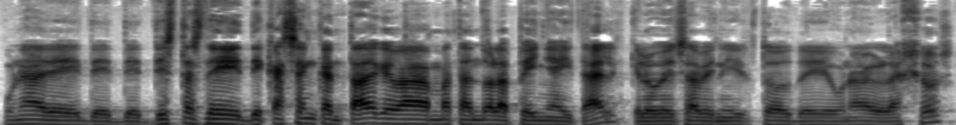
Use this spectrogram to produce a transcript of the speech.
una de, de- de- de estas de, de Casa Encantada que va matando a la peña y tal, que lo ves a venir todo de una lo lejos,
